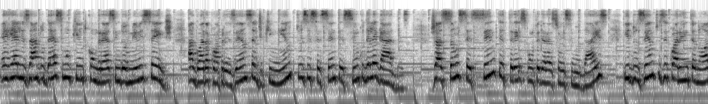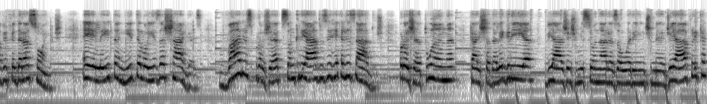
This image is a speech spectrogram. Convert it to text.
é realizado o 15º Congresso em 2006, agora com a presença de 565 delegadas. Já são 63 confederações sinodais e 249 federações. É eleita Anitta Heloísa Chagas. Vários projetos são criados e realizados. Projeto ANA, Caixa da Alegria, viagens missionárias ao Oriente Médio e África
